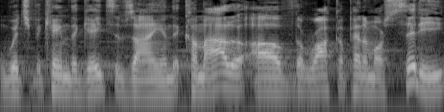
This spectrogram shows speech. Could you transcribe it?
which became the gates of Zion, that come out of the rock of Panama City,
